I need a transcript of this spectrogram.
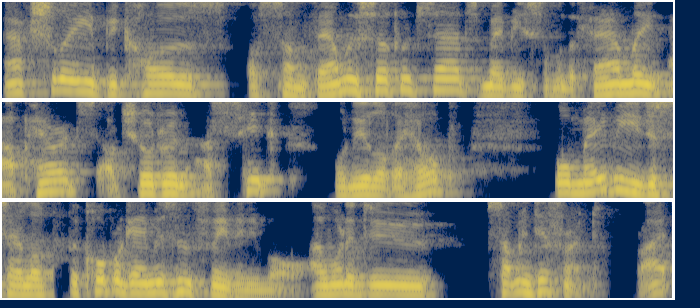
actually, because of some family circumstance, maybe some of the family, our parents, our children are sick or need a lot of help. Or maybe you just say, look, the corporate game isn't for me anymore. I want to do something different, right?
